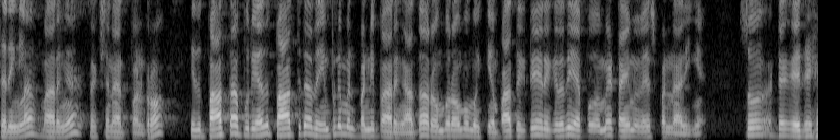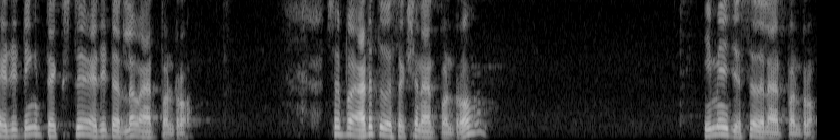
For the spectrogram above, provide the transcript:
சரிங்களா? பாருங்கள் செக்ஷன் ஆட் பண்ணுறோம் இது பார்த்தா புரியாது பார்த்துட்டு அதை இம்ப்ளிமெண்ட் பண்ணி பாருங்க. அதுதான் ரொம்ப ரொம்ப முக்கியம். பார்த்துக்கிட்டே இருக்கிறது எப்பவுமே டைம் வேஸ்ட் பண்ணாதீங்க. ஸோ எடிட்டிங் டெக்ஸ்ட் எடிட்டரில் ஆட் பண்ணுறோம் ஸோ இப்போ அடுத்து ஒரு செக்ஷன் ஆட் பண்ணுறோம் இமேஜஸ் அதில் ஆட் பண்ணுறோம்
